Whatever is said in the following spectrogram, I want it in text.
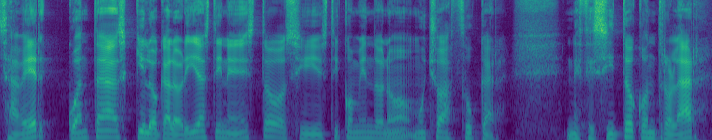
saber cuántas kilocalorías tiene esto, si estoy comiendo o no mucho azúcar. Necesito controlar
